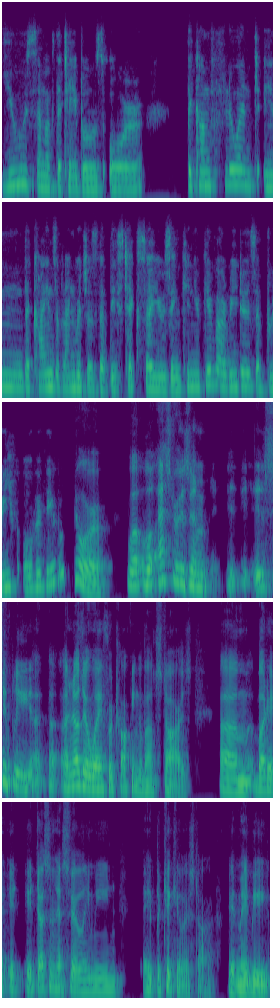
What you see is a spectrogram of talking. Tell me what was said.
use some of the tables or become fluent in the kinds of languages that these texts are using, can you give our readers a brief overview? Sure. Well, well, asterism is simply a, a, another way for talking about stars, um, but it, it, it doesn't necessarily mean a particular star. It may be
